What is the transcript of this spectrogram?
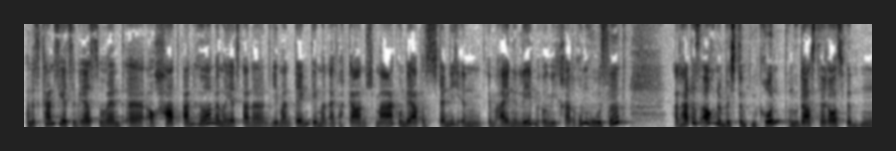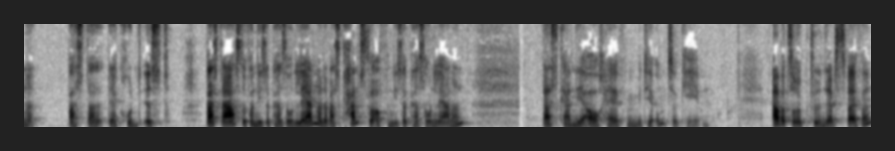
Und das kann sich jetzt im ersten Moment äh, auch hart anhören, wenn man jetzt an jemanden denkt, den man einfach gar nicht mag und der aber ständig in, im eigenen Leben irgendwie gerade rumwuselt. Dann hat das auch einen bestimmten Grund und du darfst herausfinden, was da der Grund ist. Was darfst du von dieser Person lernen oder was kannst du auch von dieser Person lernen? Das kann dir auch helfen, mit ihr umzugehen. Aber zurück zu den Selbstzweifeln.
